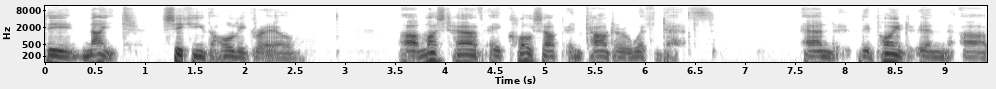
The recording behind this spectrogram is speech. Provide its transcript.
the knight seeking the Holy Grail uh, must have a close-up encounter with death. And the point in, uh,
